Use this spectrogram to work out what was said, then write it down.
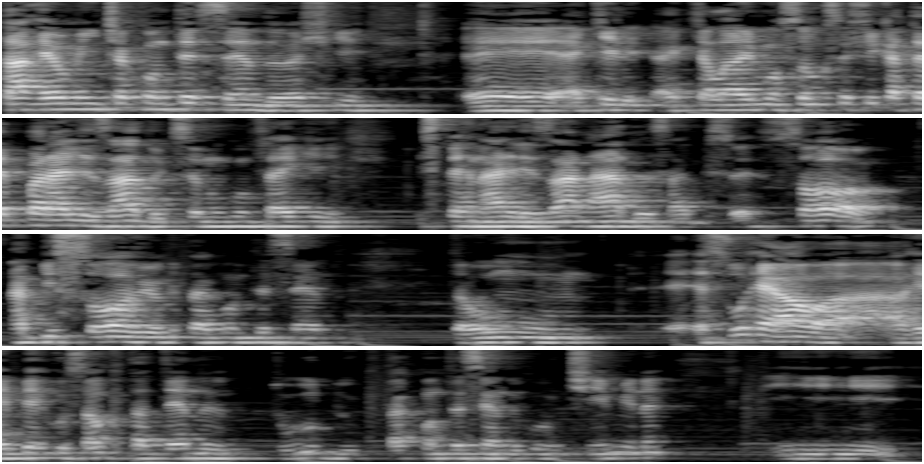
Tá realmente acontecendo. Eu acho que é aquele, aquela emoção que você fica até paralisado, que você não consegue externalizar nada, sabe? Você só absorve o que tá acontecendo. Então, é surreal a, a repercussão que tá tendo tudo que tá acontecendo com o time, né? E,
